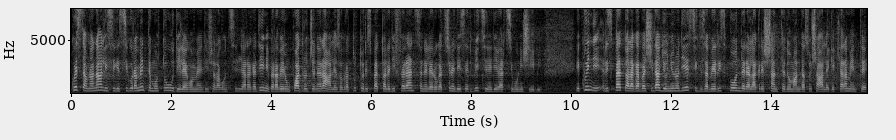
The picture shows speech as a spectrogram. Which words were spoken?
questa è un'analisi che sicuramente è molto utile, come dice la consigliera Catini, per avere un quadro generale, soprattutto rispetto alle differenze nell'erogazione dei servizi nei diversi municipi e quindi rispetto alla capacità di ognuno di essi di saper rispondere alla crescente domanda sociale, che chiaramente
